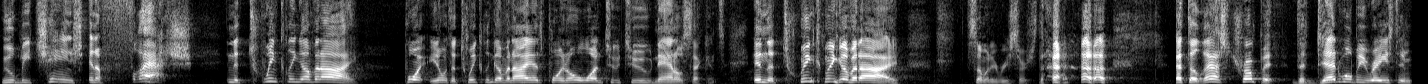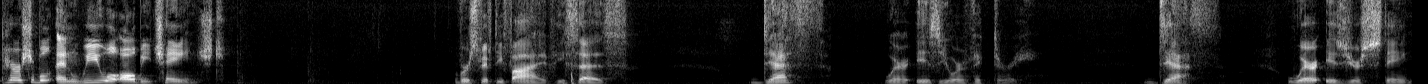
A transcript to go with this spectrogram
We will be changed in a flash, in the twinkling of an eye. Point, you know what the twinkling of an eye is? 0.0122 nanoseconds. In the twinkling of an eye. Somebody researched that. At the last trumpet, the dead will be raised imperishable, and we will all be changed. Verse 55, he says, Death, where is your victory? Death, where is your sting?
